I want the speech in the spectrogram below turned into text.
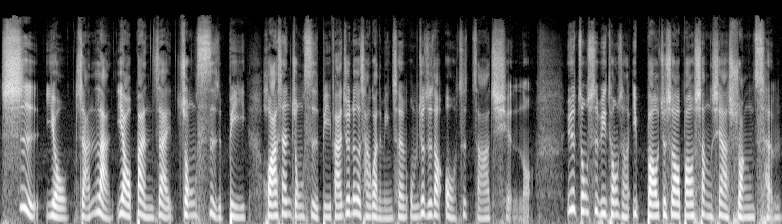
是有展览要办在中四 B 华山中四 B，反正就那个场馆的名称，我们就知道哦，这砸钱哦。因为中四 B 通常一包就是要包上下双层，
